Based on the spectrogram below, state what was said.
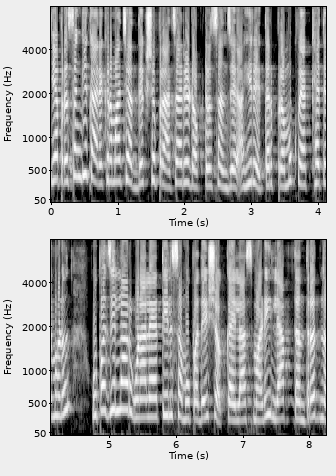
या प्रसंगी कार्यक्रमाचे अध्यक्ष प्राचार्य डॉक्टर संजय अहिरे तर प्रमुख व्याख्याते म्हणून उपजिल्हा रुग्णालयातील समुपदेशक कैलास माडी लॅब तंत्रज्ञ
